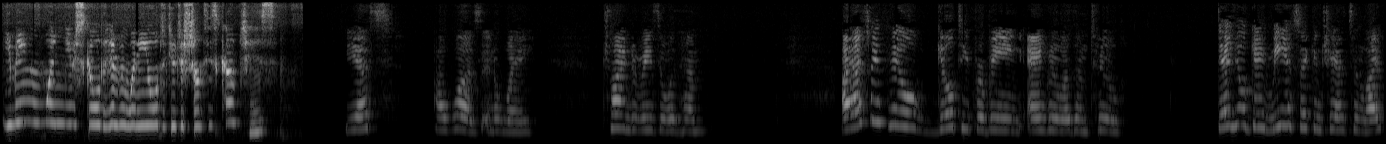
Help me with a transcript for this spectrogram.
You mean when you scolded him and when he ordered you to shunt his coaches? Yes, I was, in a way, trying to reason with him. I actually feel guilty for being angry with him, too. Daniel gave me a second chance in life,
